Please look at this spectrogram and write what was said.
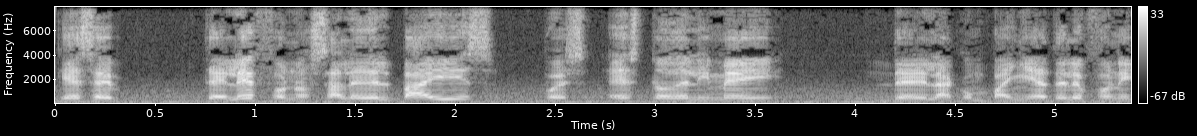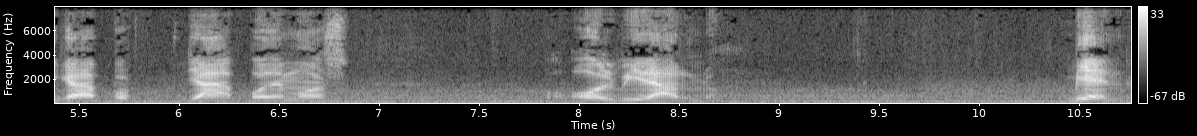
que ese teléfono sale del país, pues esto del email de la compañía telefónica, pues ya podemos olvidarlo. Bien,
